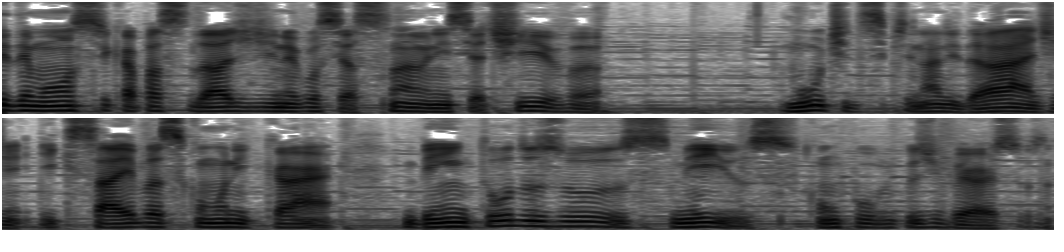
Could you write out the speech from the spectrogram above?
que demonstre capacidade de negociação, iniciativa, multidisciplinaridade e que saiba se comunicar bem em todos os meios com públicos diversos. Né?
